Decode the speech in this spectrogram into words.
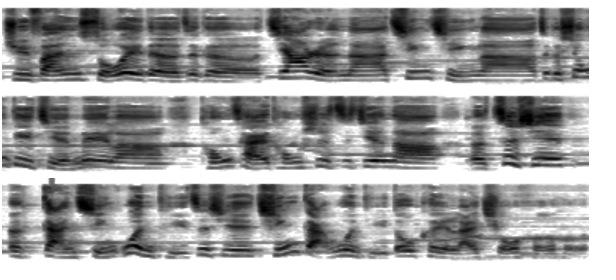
举凡所谓的这个家人啦、亲情啦、这个兄弟姐妹啦、同才同事之间呐，呃，这些呃感情问题、这些情感问题都可以来求和和。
